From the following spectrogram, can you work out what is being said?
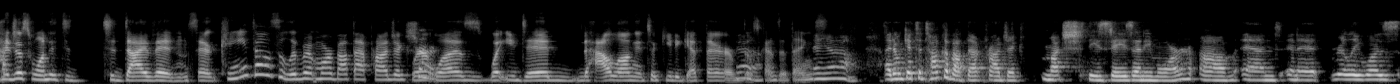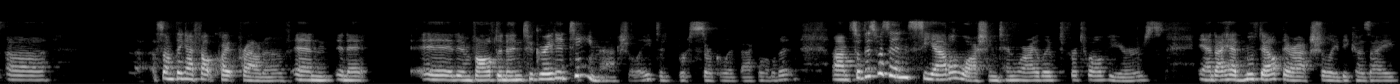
I just wanted to to dive in. So, can you tell us a little bit more about that project, sure. where it was, what you did, how long it took you to get there, yeah. those kinds of things? Yeah, I don't get to talk about that project much these days anymore, um, and and it really was uh, something I felt quite proud of, and and it it involved an integrated team actually to circle it back a little bit. Um, so this was in seattle washington where i lived for 12 years. And I had moved out there actually because I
